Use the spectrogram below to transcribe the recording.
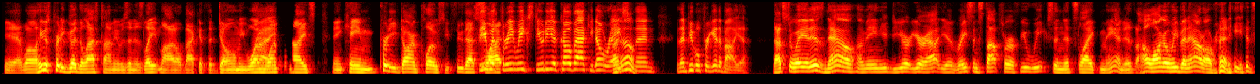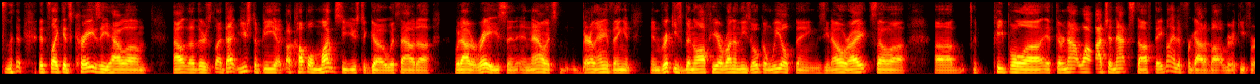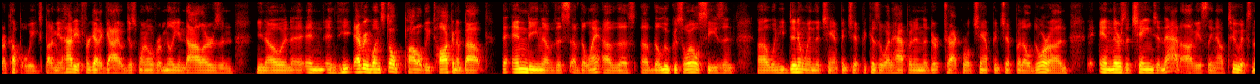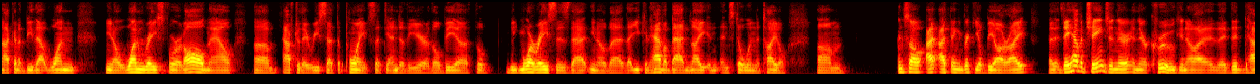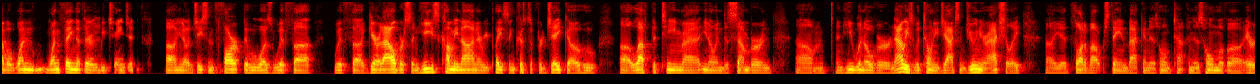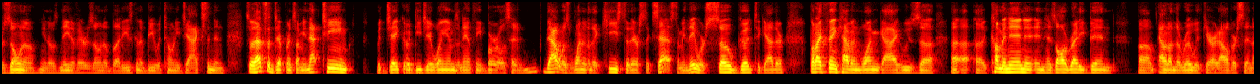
Yeah, well, he was pretty good the last time he was in his late model back at the Dome. He won right. one nights and came pretty darn close. He threw that. See, slide. with three weeks studio Kovac, you don't race, and then and then people forget about you. That's the way it is now. I mean, you, you're you're out. You're racing stops for a few weeks, and it's like, man, how long have we been out already? It's it's like it's crazy how um how there's that used to be a, a couple months you used to go without a without a race, and and now it's barely anything. And and Ricky's been off here running these open wheel things, you know, right? So uh, uh, people, uh, if they're not watching that stuff, they might have forgot about Ricky for a couple weeks. But I mean, how do you forget a guy who just went over a million dollars and you know, and and and he everyone's still probably talking about the ending of this of the of the of the Lucas Oil season uh, when he didn't win the championship because of what happened in the Dirt Track World Championship at Eldora, and and there's a change in that obviously now too. It's not going to be that one you know one race for it all now. Um, after they reset the points at the end of the year, there'll be a there'll be more races that you know that that you can have a bad night and, and still win the title. Um, and so I, I think Ricky will be all right. Uh, they have a change in their in their crew. You know, I, they did have a one one thing that they're going to be changing. Uh, you know, Jason Tharp, who was with uh, with uh, Garrett Alberson, he's coming on and replacing Christopher Jaco, who uh, left the team, uh, you know, in December, and um, and he went over. Now he's with Tony Jackson Jr. Actually, uh, he had thought about staying back in his hometown, in his home of uh, Arizona, you know, his native Arizona, but he's going to be with Tony Jackson, and so that's the difference. I mean, that team with Jaco, DJ Williams, and Anthony Burrows had that was one of the keys to their success. I mean, they were so good together. But I think having one guy who's uh, uh, uh, uh coming in and, and, has already been um, out on the road with Garrett Alberson,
